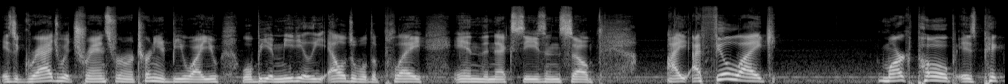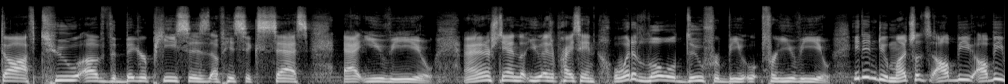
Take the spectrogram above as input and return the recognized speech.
is a graduate transfer and returning to BYU will be immediately eligible to play in the next season. So I, I feel like Mark Pope is picked off two of the bigger pieces of his success at UVU. And I understand that you guys are probably saying, well, "What did Lowell do for B- for UVU?" He didn't do much. Let's I'll be I'll be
